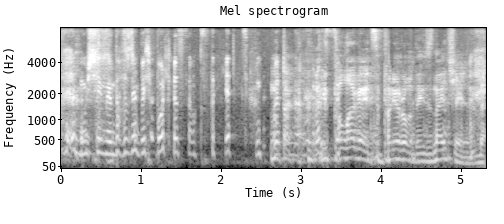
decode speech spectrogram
мужчины должны быть более самостоятельны. Ну, так вопросе. предполагается природой изначально, да.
